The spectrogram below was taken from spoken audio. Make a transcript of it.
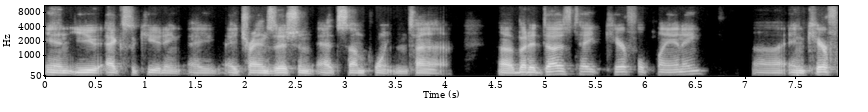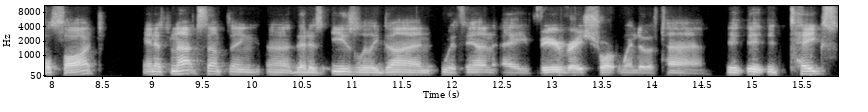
in you executing a, a transition at some point in time. Uh, but it does take careful planning uh, and careful thought. And it's not something uh, that is easily done within a very, very short window of time. It, it, it takes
